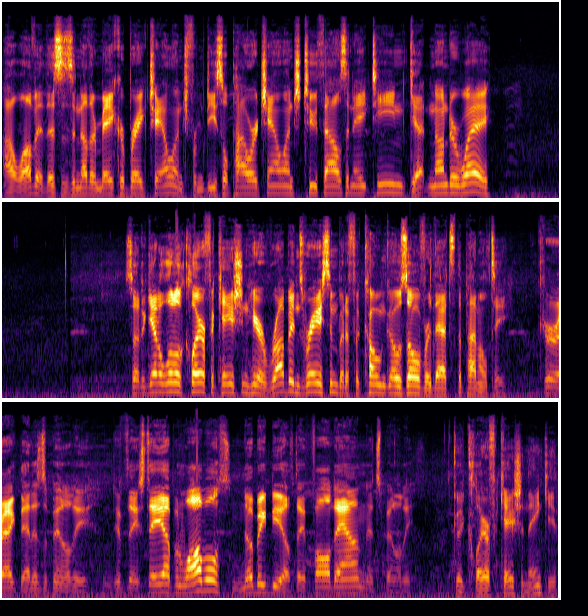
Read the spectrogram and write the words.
I love it. This is another make or break challenge from Diesel Power Challenge 2018 getting underway. So to get a little clarification here, Rubbin's racing, but if a cone goes over, that's the penalty. Correct. That is a penalty. If they stay up and wobble, no big deal. If they fall down, it's a penalty. Good clarification. Thank you.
